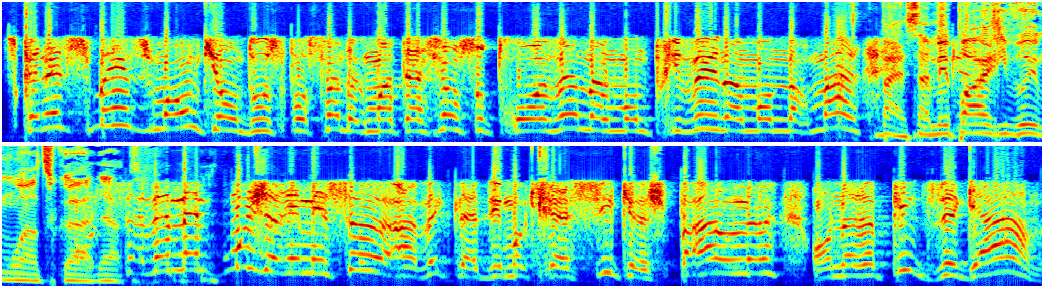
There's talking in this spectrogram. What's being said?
Tu connais-tu bien du monde qui ont 12% d'augmentation sur trois ans dans le monde privé et dans le monde normal? Ben, ça m'est pas arrivé, moi, en tout cas, même, moi, j'aurais aimé ça avec la démocratie que je parle, là, On aurait pu dire, garde,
